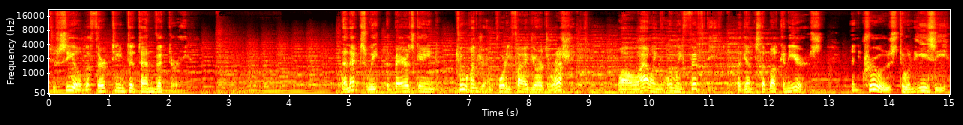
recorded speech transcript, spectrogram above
to seal the 13 10 victory. The next week, the Bears gained 245 yards rushing while allowing only 50 against the Buccaneers and cruised to an easy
